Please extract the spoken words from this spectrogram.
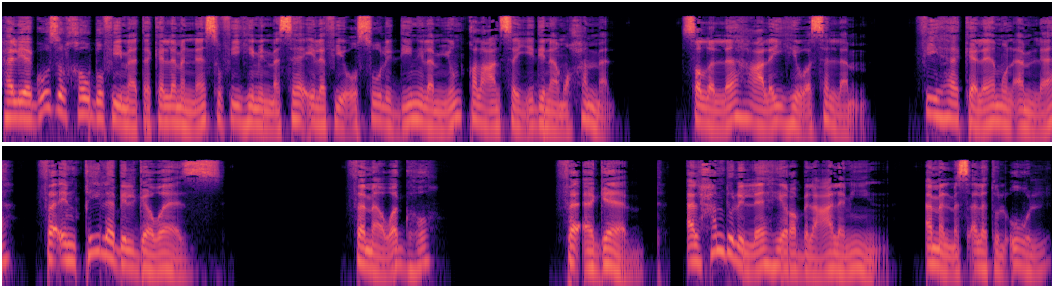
هل يجوز الخوض فيما تكلم الناس فيه من مسائل في أصول الدين لم ينقل عن سيدنا محمد صلى الله عليه وسلم فيها كلام أم لا؟ فإن قيل بالجواز فما وجهه؟ فأجاب الحمد لله رب العالمين أما المسألة الأول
